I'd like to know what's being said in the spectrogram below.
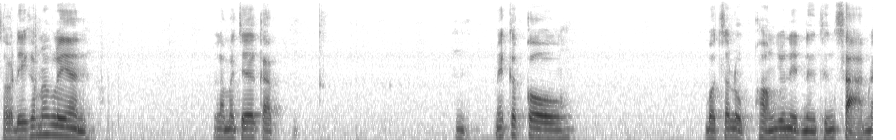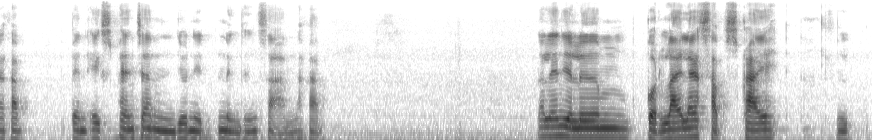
สวัสดีครับนักเรียน เรามาเจอกับเมกะโกบทสรุปของ Unit 1ถึง3นะครับ เป็น Expansion Unit 1ถึง3นะครับ นักเรียนอย่าลืมกดไลค์และ Subscribe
